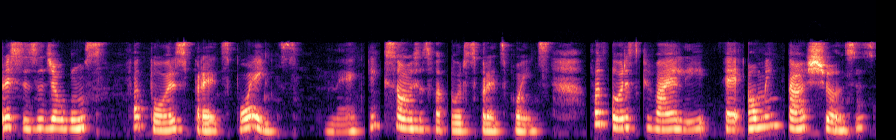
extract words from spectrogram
precisa de alguns fatores predispoentes. Né? O que, que, são esses fatores predispoentes? Fatores que vai ali é, aumentar as chances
